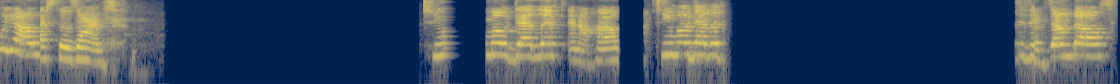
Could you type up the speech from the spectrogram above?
We gotta rest those arms. Sumo deadlift and a hug. Sumo deadlift is it dumbbells.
